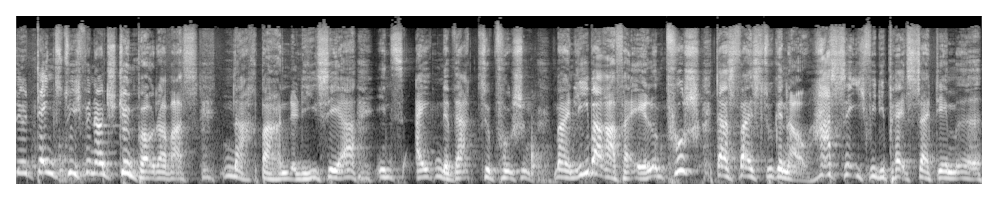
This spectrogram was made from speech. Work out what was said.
Denkst du, ich bin ein Stümper oder was? Nachbehandeln hieße ja, ins eigene Werk zu pfuschen. Mein lieber Raphael, und Pfusch, das weißt du genau, hasse ich wie die Pest seitdem, äh,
